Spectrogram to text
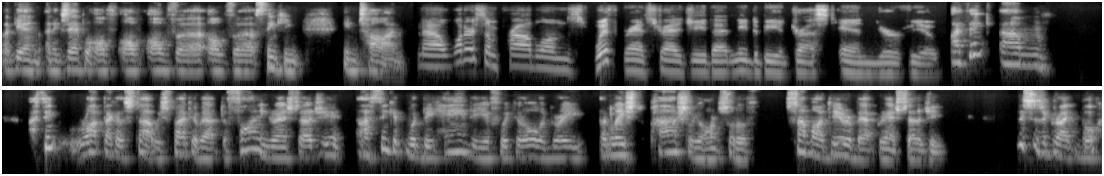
Again, an example of of of uh, of uh, thinking in time. Now, what are some problems with grand strategy that need to be addressed in your view? I think um, I think right back at the start we spoke about defining grand strategy. I think it would be handy if we could all agree at least partially on sort of some idea about grand strategy. This is a great book.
